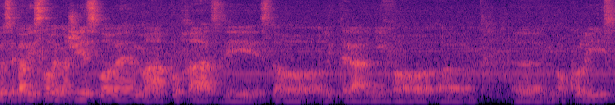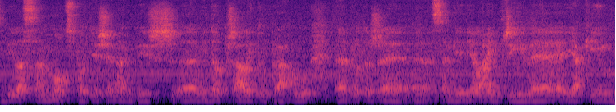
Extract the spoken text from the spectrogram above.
ko se bavi slovima, žije slovem a pochází z toho literárního um, okolí. Byla jsem moc potěšena, když mi dopřáli tu Prahu, protože jsem věděla i dříve, jakým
